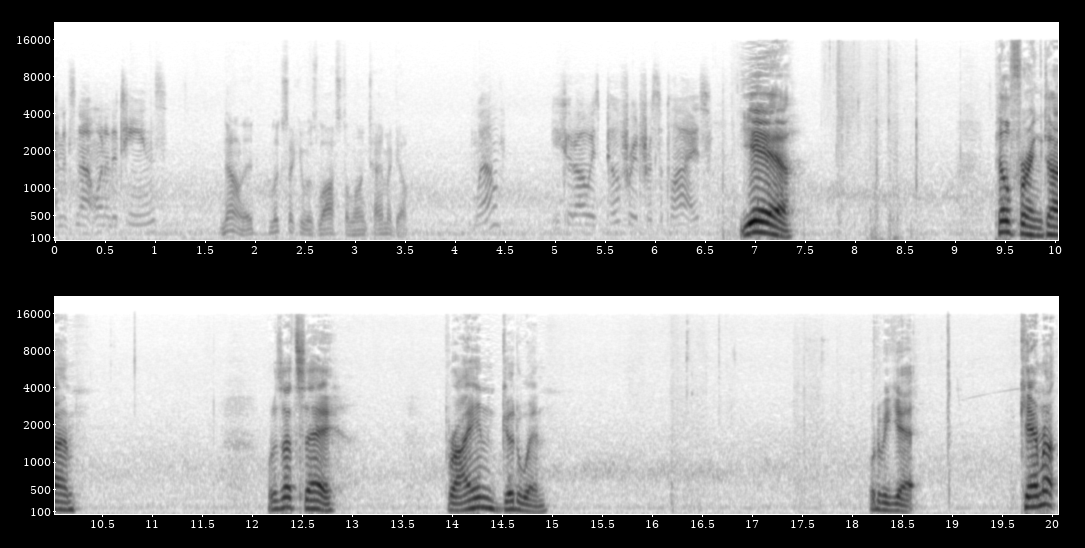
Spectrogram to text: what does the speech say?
And it's not one of the teens? No, it looks like it was lost a long time ago. Well, you could always pilfer it for supplies. Yeah. Pilfering time. What does that say? Brian Goodwin. What do we get? Camera?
